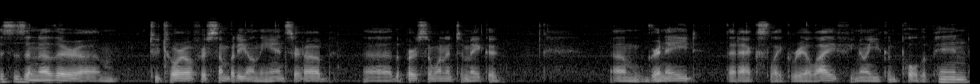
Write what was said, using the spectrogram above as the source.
this is another um, tutorial for somebody on the AnswerHub. Uh, the person wanted to make a um, grenade that acts like real life. You know, you can pull the pin,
